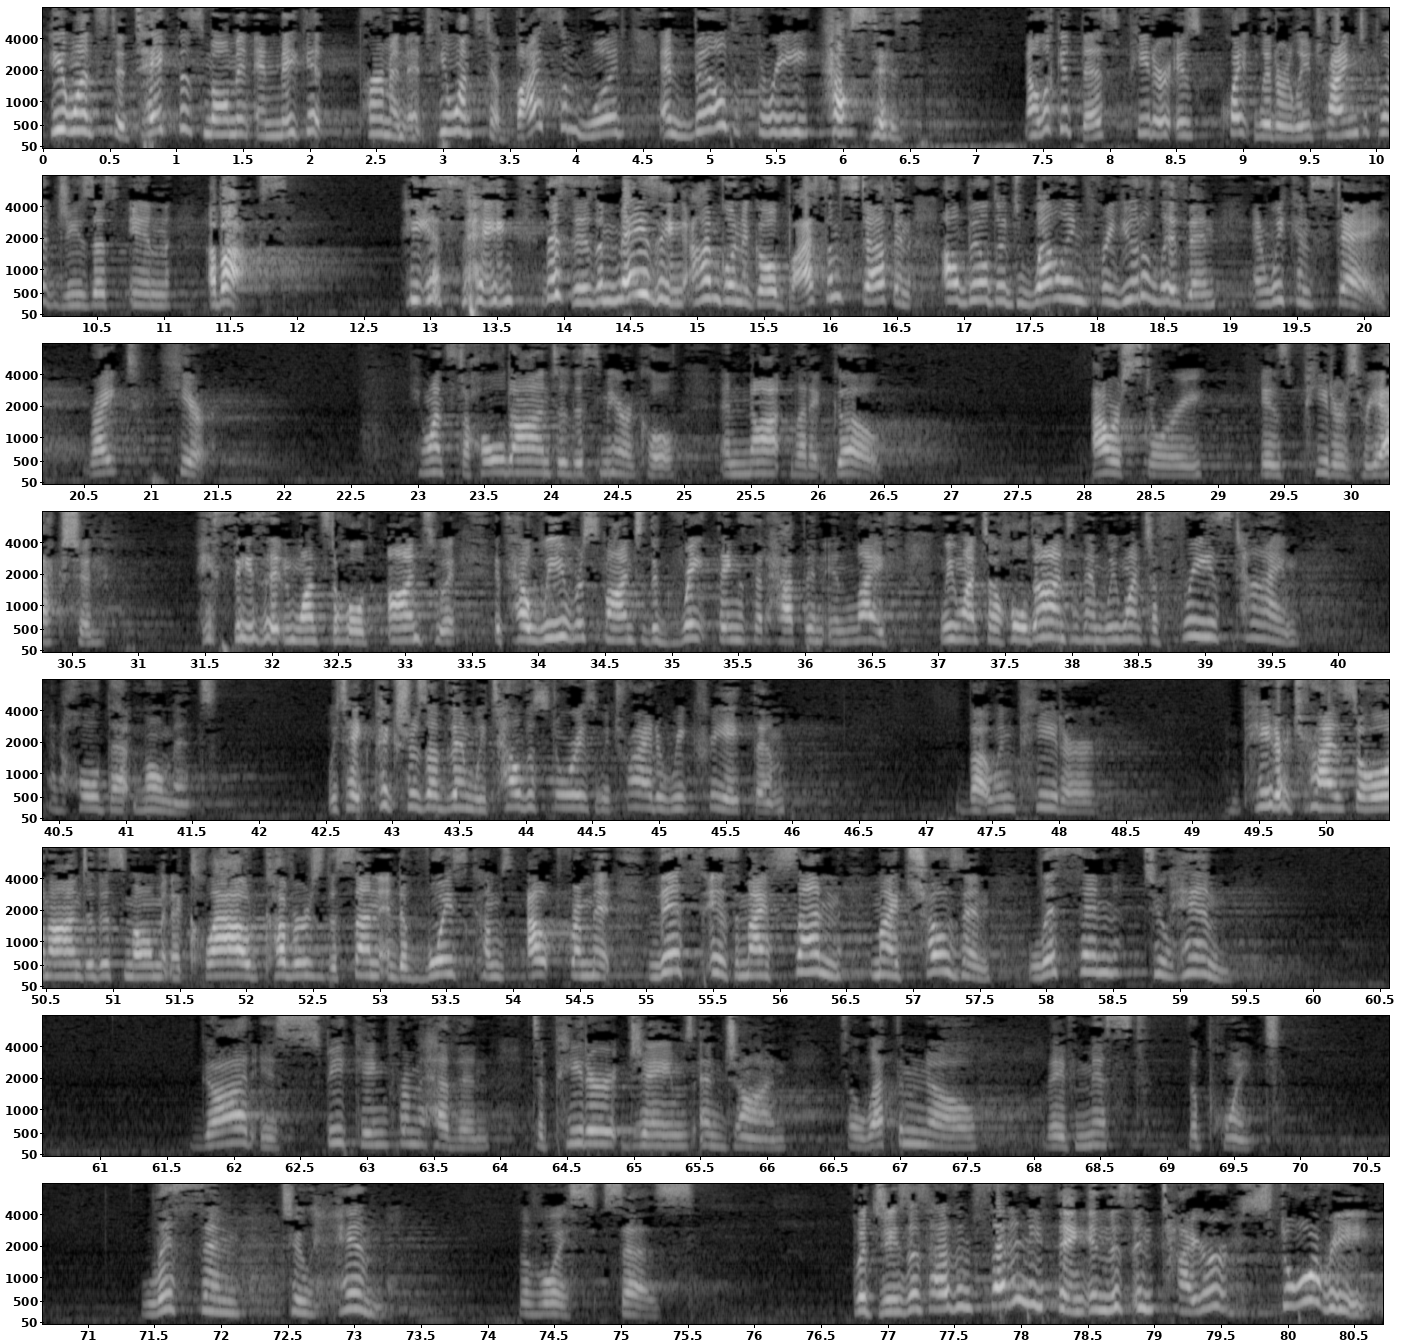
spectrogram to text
He wants to take this moment and make it permanent. He wants to buy some wood and build three houses. Now look at this. Peter is quite literally trying to put Jesus in a box. He is saying, this is amazing. I'm going to go buy some stuff and I'll build a dwelling for you to live in and we can stay right here. He wants to hold on to this miracle and not let it go. Our story is Peter's reaction. He sees it and wants to hold on to it. It's how we respond to the great things that happen in life. We want to hold on to them. We want to freeze time and hold that moment. We take pictures of them. We tell the stories. We try to recreate them. But when Peter, Peter tries to hold on to this moment, a cloud covers the sun and a voice comes out from it. This is my son, my chosen. Listen to him. God is speaking from heaven to Peter, James, and John to let them know they've missed the point. Listen to him, the voice says. But Jesus hasn't said anything in this entire story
